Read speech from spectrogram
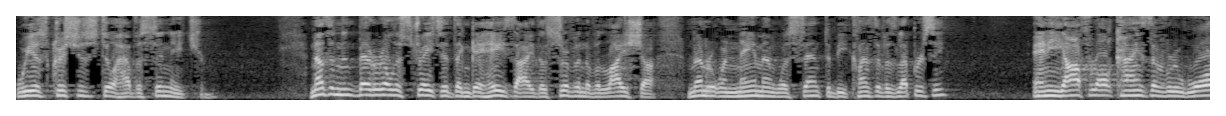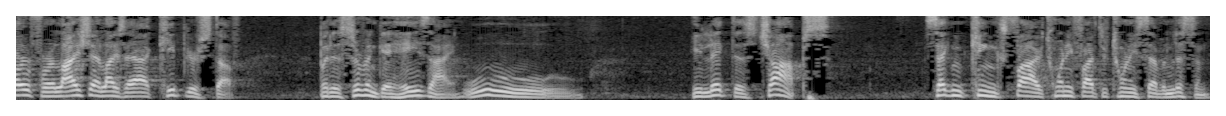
We as Christians still have a sin nature. Nothing better illustrates it than Gehazi, the servant of Elisha. Remember when Naaman was sent to be cleansed of his leprosy? And he offered all kinds of reward for Elisha. Elisha said, ah, keep your stuff. But his servant Gehazi, ooh, he licked his chops. 2 Kings 5, 25 through 27. Listen.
